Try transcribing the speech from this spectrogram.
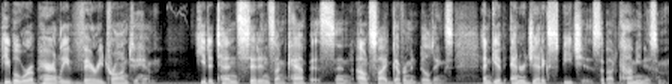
People were apparently very drawn to him. He'd attend sit ins on campus and outside government buildings and give energetic speeches about communism.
